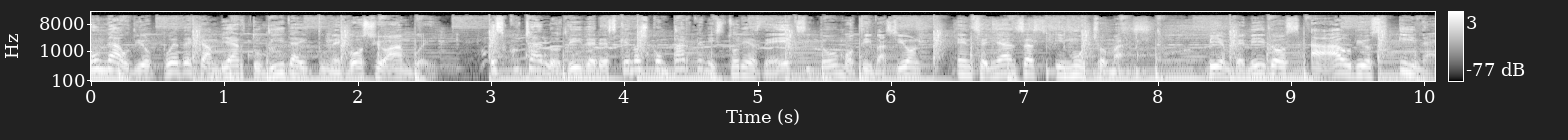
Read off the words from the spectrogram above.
Un audio puede cambiar tu vida y tu negocio Amway. Escucha a los líderes que nos comparten historias de éxito, motivación, enseñanzas y mucho más. Bienvenidos a Audios INA.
